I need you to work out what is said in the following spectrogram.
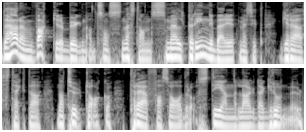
Det här är en vacker byggnad som nästan smälter in i berget med sitt grästäckta naturtak och träfasader och stenlagda grundmur.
